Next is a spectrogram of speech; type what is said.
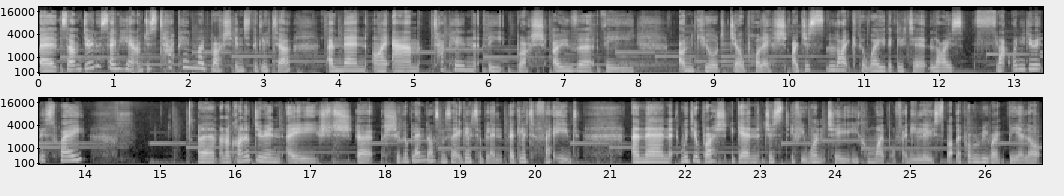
Uh, so I'm doing the same here. I'm just tapping my brush into the glitter and then I am tapping the brush over the uncured gel polish. I just like the way the glitter lies flat when you do it this way. Um, and I'm kind of doing a uh, sugar blend. I was going to say a glitter blend, a glitter fade. And then with your brush, again, just if you want to, you can wipe off any loose, but there probably won't be a lot.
